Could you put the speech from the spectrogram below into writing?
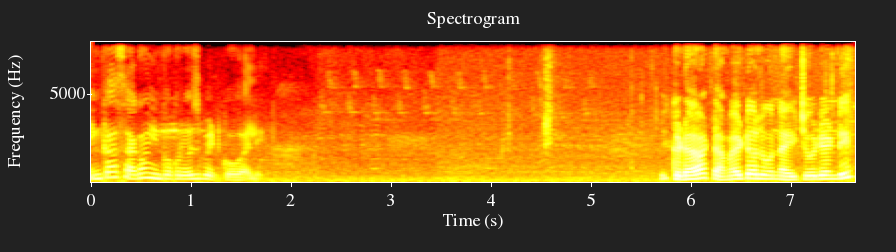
ఇంకా సగం ఇంకొక రోజు పెట్టుకోవాలి. ఇక్కడ టమాటోలు ఉన్నాయి చూడండి.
